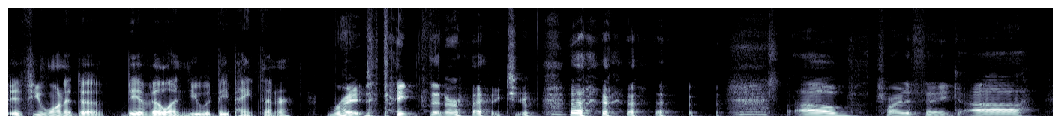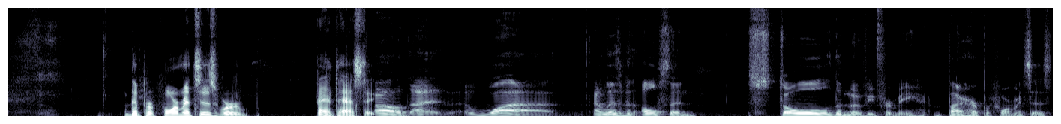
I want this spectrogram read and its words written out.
if you wanted to be a villain, you would be paint thinner. right, paint thinner. I hate you. um, trying to think. Uh The performances were fantastic. oh, why Elizabeth Olsen stole the movie for me by her performances,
